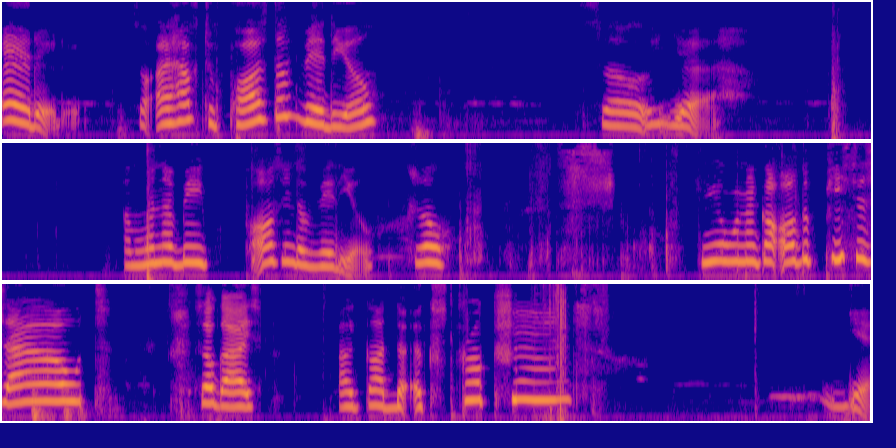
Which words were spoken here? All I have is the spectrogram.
edit it, so I have to pause the video. So, yeah. I'm gonna be pausing the video. So, see when I got all the pieces out. So, guys, I got the instructions. Yeah,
